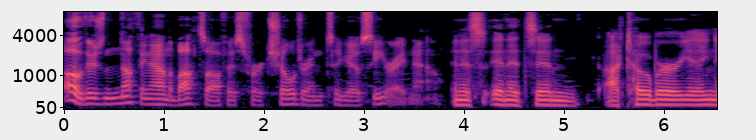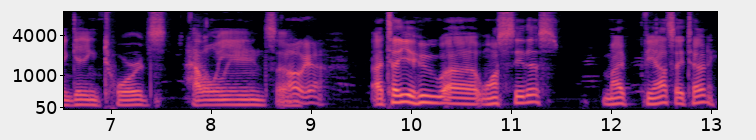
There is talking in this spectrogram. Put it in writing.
Oh, there's nothing out in the box office for children to go see right now. And it's and it's in October, you know, getting towards Halloween. So Oh yeah, I tell you who uh, wants to see this? My fiance Tony.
